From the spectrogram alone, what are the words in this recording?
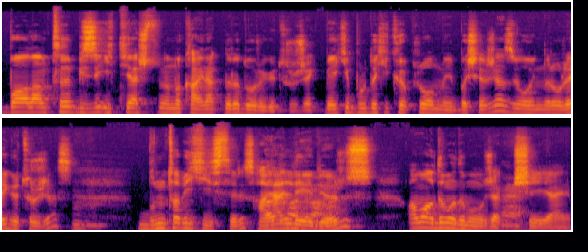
Bağlantı bizi ihtiyaç duyan o kaynaklara doğru götürecek. Belki buradaki köprü olmayı başaracağız ve oyunları oraya götüreceğiz. Hı hı. Bunu tabii ki isteriz. Hayal Adım de adım ama. ediyoruz. Ama adım adım olacak Evet. bir şey yani.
